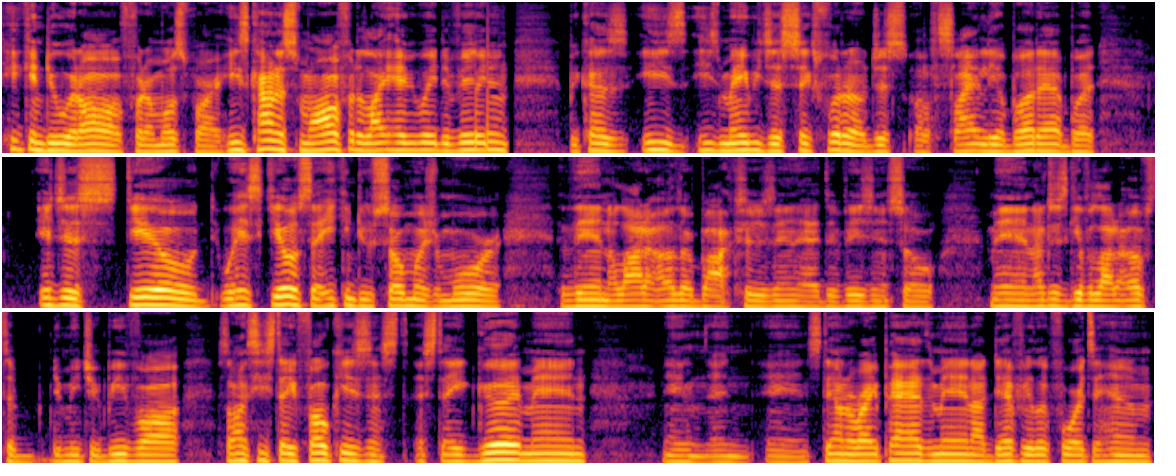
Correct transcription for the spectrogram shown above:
he can do it all for the most part. He's kind of small for the light heavyweight division because he's he's maybe just six foot or just slightly above that, but it just still with his skill set he can do so much more than a lot of other boxers in that division. So man, I just give a lot of ups to Dimitri Bivol. As long as he stay focused and, and stay good, man, and, and and stay on the right path, man, I definitely look forward to him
